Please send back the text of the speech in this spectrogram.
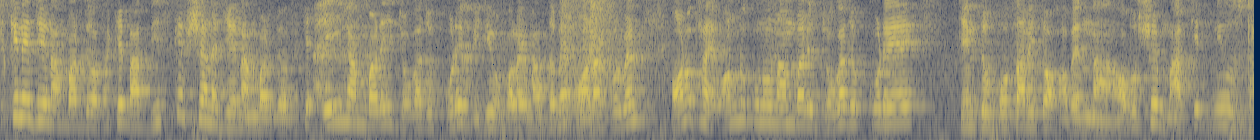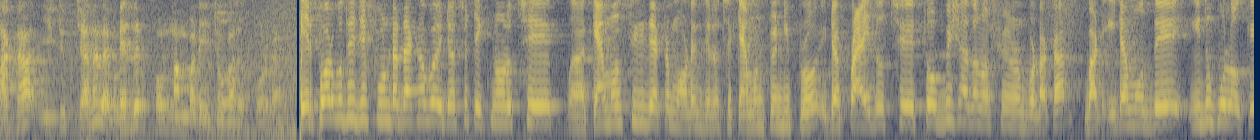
স্ক্রিনে যে নাম্বার দেওয়া থাকে বা ডিসক্রিপশানে যে নাম্বার দেওয়া থাকে, এই নাম্বারেই যোগাযোগ করে ভিডিও কলের মাধ্যমে অর্ডার করবেন। অনথায় অন্য কোনো নাম্বারে যোগাযোগ করে কিন্তু প্রতারিত হবেন না। অবশ্যই market news Dhaka YouTube channel এবং পেজের ফোন নাম্বারেই যোগাযোগ করবেন। এর পরবর্তী যে ফোনটা দেখাবো, এটা হচ্ছে টেকনোর হচ্ছে ক্যামন সিরিজের একটা মডেল যেটা হচ্ছে ক্যামন টোয়েন্টি প্রো। এটা প্রাইস হচ্ছে চব্বিশ হাজার নশো নিরানব্বই টাকা বাট এটার মধ্যে ঈদ উপলক্ষে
